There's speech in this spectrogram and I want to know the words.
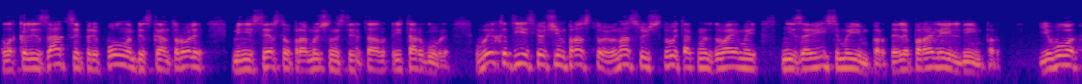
локализации при полном бесконтроле Министерства промышленности и торговли. Выход есть очень простой. У нас существует так называемый независимый импорт или параллельный импорт. Его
